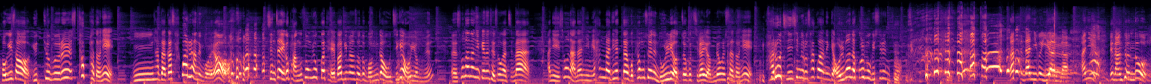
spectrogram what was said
거기서 유튜브를 스톱하더니 음 하다가 사과를 하는 거예요. 진짜 이거 방송 효과 대박이면서도 뭔가 오지게 어이없는 네, 손하나님께는 죄송하지만 아니 손아나님이 한마디 했다고 평소에는 논리 어쩌고 지랄 연병을 싸더니 바로 진심으로 사과하는 게 얼마나 꼴보기 싫은지요. 난 이거 이해한다. 네. 아니 내 남편도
